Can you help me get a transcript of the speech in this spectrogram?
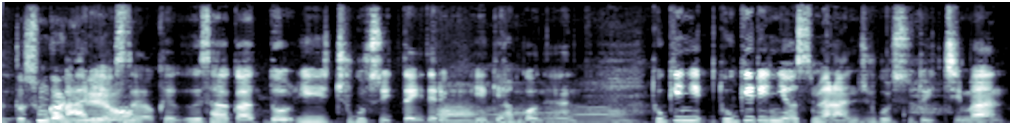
그또 순간이네요. 말이었어요. 그 의사가 너 이 죽을 수 있다 이대로 아. 얘기한 거는 독일 독일 인이었으면 안 죽을 수도 있지만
